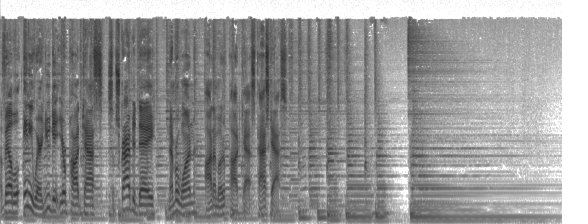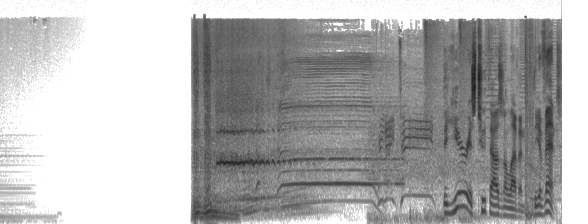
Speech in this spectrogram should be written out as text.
available anywhere you get your podcasts. Subscribe today. Number one automotive podcast, Past Gas. The year is 2011. The event,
